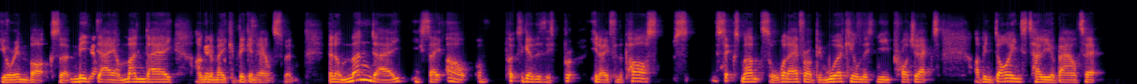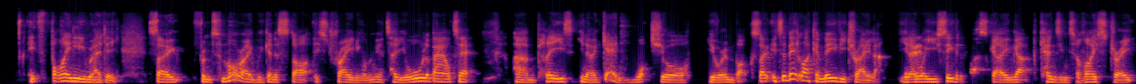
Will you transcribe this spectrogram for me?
your inbox at midday on Monday. I'm going to make a big announcement. Then on Monday, you say, "Oh, put together this. You know, for the past six months or whatever, I've been working on this new project. I've been dying to tell you about it it's finally ready. So from tomorrow, we're going to start this training. I'm going to tell you all about it. Um, please, you know, again, watch your your inbox. So it's a bit like a movie trailer, you know, where you see the bus going up Kensington High Street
